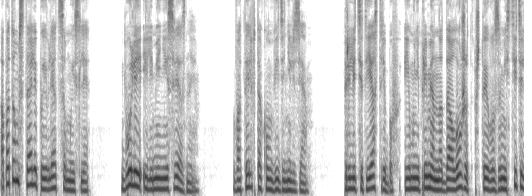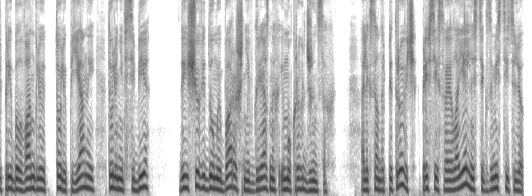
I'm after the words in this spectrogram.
а потом стали появляться мысли, более или менее связанные. В отель в таком виде нельзя. Прилетит Ястребов, и ему непременно доложат, что его заместитель прибыл в Англию то ли пьяный, то ли не в себе, да еще ведомый барышней в грязных и мокрых джинсах. Александр Петрович, при всей своей лояльности к заместителю,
